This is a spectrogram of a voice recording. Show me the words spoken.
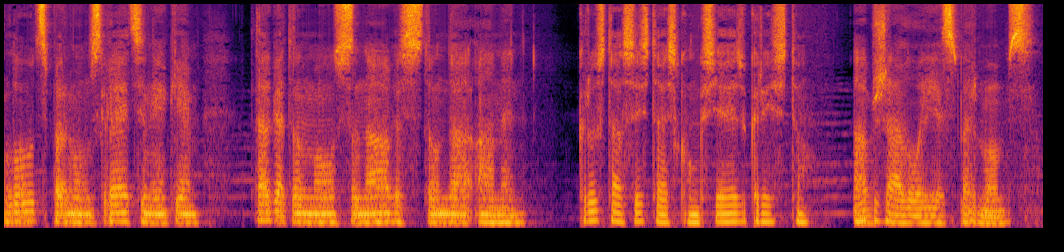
lūdz par mums grēciniekiem, tagad un mūsu nāves stundā Āmen. Krustā iztaisa Kungs Jēzu Kristu. Apžēlojies par mums!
